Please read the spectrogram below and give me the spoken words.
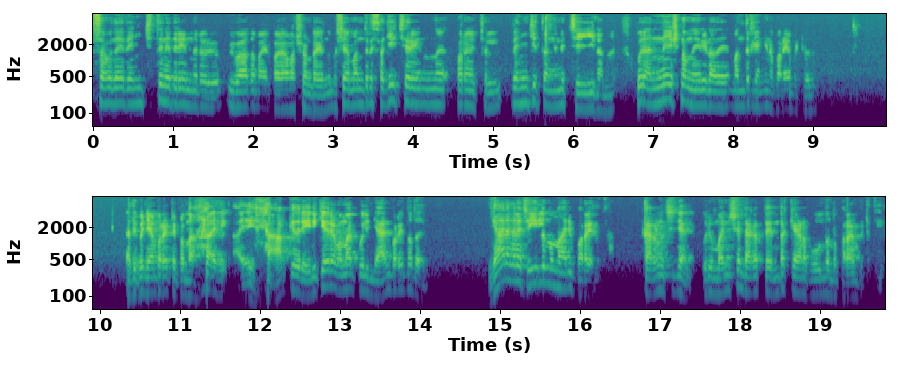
സഹോദരി രഞ്ജിത്തിനെതിരെ ഇന്നലെ ഒരു വിവാദമായ പരാമർശം ഉണ്ടായിരുന്നു. പക്ഷേ മന്ത്രി സജി ചെറിയൻ എന്ന് പറഞ്ഞു വെച്ചാൽ രഞ്ജിത്ത് അങ്ങനെ ചെയ്യില്ലെന്ന്. ഒരു അന്വേഷണം നേരിടാതെ മന്ത്രി എങ്ങനെ പറയാൻ പറ്റുമത് അതിപ്പോ ഞാൻ പറയട്ടെ ഇപ്പൊ നാളെ ആർക്കെതിരെ എനിക്കെതിരെ വന്നാൽ പോലും ഞാൻ പറയുന്നത് ഞാൻ അങ്ങനെ ചെയ്യില്ലെന്നൊന്നും ആരും പറയരുത്. കാരണം വെച്ച് കഴിഞ്ഞാൽ ഒരു മനുഷ്യന്റെ അകത്ത് എന്തൊക്കെയാണ് പോകുന്നതെന്ന് പറയാൻ പറ്റത്തില്ല.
